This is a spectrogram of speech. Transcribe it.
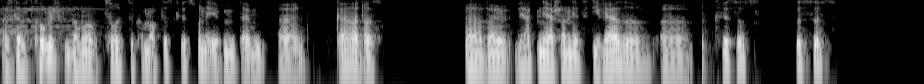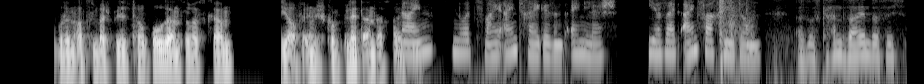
Das ist ganz komisch, nochmal zurückzukommen auf das Quiz von eben mit deinem äh, Garados. Äh, weil wir hatten ja schon jetzt diverse äh, Quizzes, Quizzes, wo dann auch zum Beispiel Tauboga und sowas kam, die auf Englisch komplett anders heißen. Nein, nur zwei Einträge sind Englisch. Ihr seid einfach nur dumm. Also es kann sein, dass ich.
